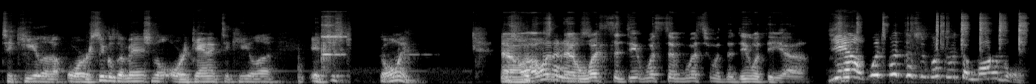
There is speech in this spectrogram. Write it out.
tequila or single dimensional organic tequila. It just keeps going. Now I want to know what's the deal. What's the what's with the deal with the uh Yeah, what's with this? What's with the marbles?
